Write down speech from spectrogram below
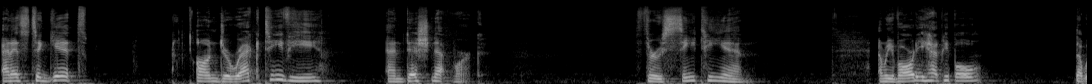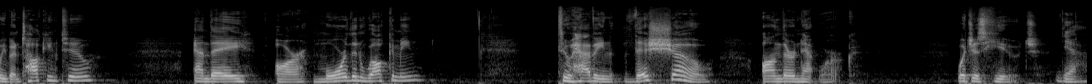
And it's to get on DirecTV and Dish Network through CTN. And we've already had people that we've been talking to, and they are more than welcoming to having this show on their network, which is huge. Yeah.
